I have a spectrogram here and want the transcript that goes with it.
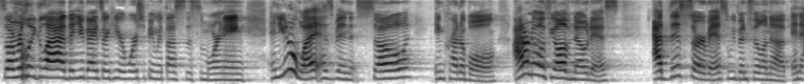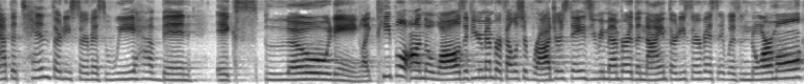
So I'm really glad that you guys are here worshiping with us this morning. And you know what has been so incredible? I don't know if y'all have noticed, at this service, we've been filling up, and at the 10:30 service, we have been exploding. Like people on the walls. If you remember Fellowship Rogers days, you remember the 9:30 service. It was normal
